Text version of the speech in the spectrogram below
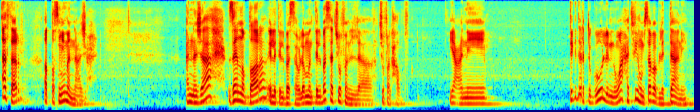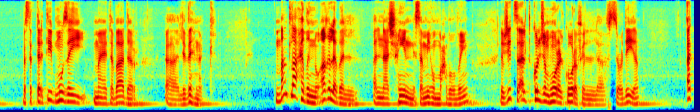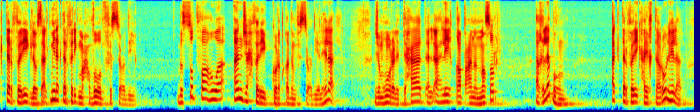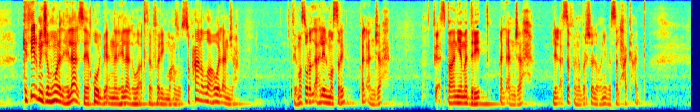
أثر التصميم الناجح. النجاح زي النظارة اللي تلبسها ولما تلبسها تشوف تشوف الحظ. يعني تقدر تقول إنه واحد فيهم سبب للتاني بس الترتيب مو زي ما يتبادر آه لذهنك. ما تلاحظ إنه أغلب الناجحين نسميهم محظوظين؟ لو جيت سألت كل جمهور الكورة في السعودية أكثر فريق لو سألت مين أكثر فريق محظوظ في السعودية؟ بالصدفة هو أنجح فريق كرة قدم في السعودية الهلال. جمهور الاتحاد الأهلي قطعا النصر أغلبهم أكثر فريق حيختاروه الهلال. كثير من جمهور الهلال سيقول بأن الهلال هو أكثر فريق محظوظ. سبحان الله هو الأنجح. في مصر الأهلي المصري الأنجح. في إسبانيا مدريد الأنجح. للأسف أنا برشلوني بس الحق حق.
